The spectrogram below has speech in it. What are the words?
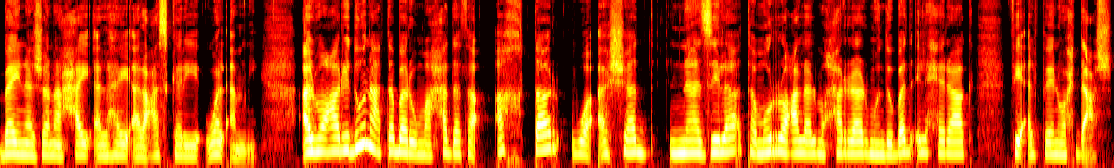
بين جناحي الهيئة العسكري والأمني. المعارضون اعتبروا ما حدث أخطر وأشد نازلة تمر على المحرر منذ بدء الحراك في 2011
